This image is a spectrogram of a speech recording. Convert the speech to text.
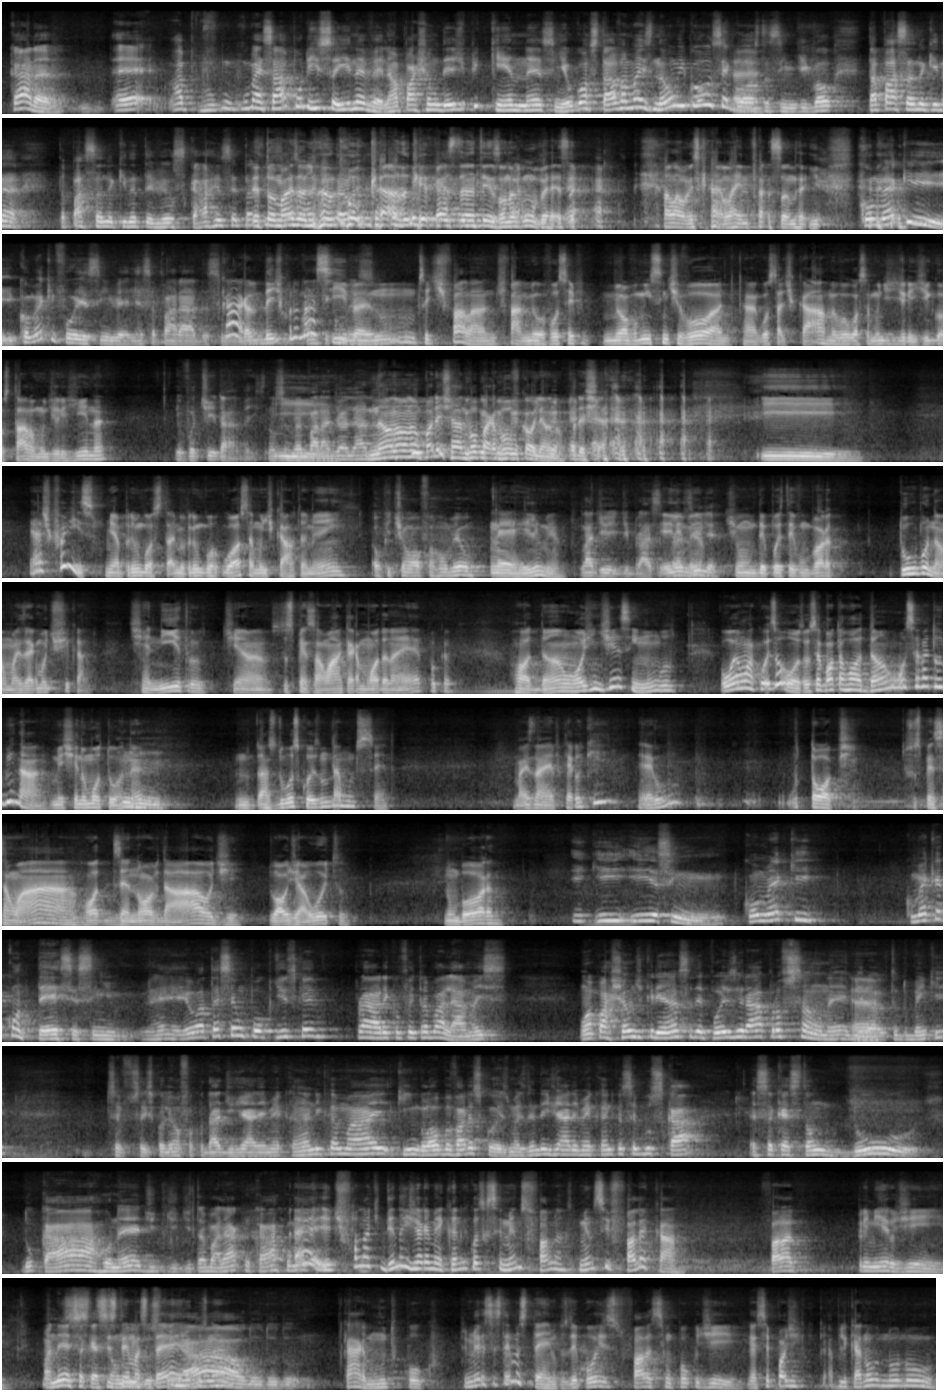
cara, é, a- vamos começar por isso aí, né, velho? É uma paixão desde pequeno, né? Assim, eu gostava, mas não igual você gosta, assim, igual tá passando aqui na tá passando aqui na TV os carros e você tá Eu tô mais olhando tá? pro carro do que prestando atenção na conversa. Olha lá, um Skyline passando aí. Como é que como é que foi assim, velho, essa parada assim? Cara, desde quando eu Como que nasci, velho. Não sei te falar. De falar, meu avô sempre. Meu avô me incentivou a, a gostar de carro. Meu avô gosta muito de dirigir, gostava muito de dirigir, né? Eu vou tirar, velho, senão você E- vai parar de olhar. né? Não, não, não, pode deixar, não vou parar, vou ficar olhando, pode deixar. E. eu acho que foi isso. Minha prima gosta, meu primo go- gosta muito de carro também. É o que tinha um Alfa Romeo É, ele mesmo. lá de, de Brasi- Ele Brasília? mesmo. Tinha um, depois teve um Bora turbo não, mas era modificado. Tinha nitro, tinha suspensão ar, que era moda na época, rodão. Hoje em dia, assim, não- ou é uma coisa ou outra. Ou você bota rodão ou você vai turbinar, mexer no motor, né? Uhum. As duas coisas não dá muito certo. Mas na época era o que? Era o, o top. Suspensão A, roda 19 da Audi, do Audi A8. Não bora. E, e, e, assim, como é que como é que acontece assim? né? Eu até sei um pouco disso que é para a área que eu fui trabalhar, mas uma paixão de criança depois virar profissão, né? Virar- É. Tudo bem que você, você escolheu uma faculdade de engenharia mecânica, mas que engloba várias coisas, mas dentro da engenharia mecânica você buscar essa questão do do carro, né? De, de, de trabalhar com carro, como é, é, que eu te falar que dentro da engenharia mecânica a coisa que você menos fala, menos se fala é carro. Fala primeiro de Mas nessa questão sistemas térmicos, né? do, do, do- Cara, muito pouco. Primeiro sistemas térmicos, depois fala-se um pouco de. aí Você pode aplicar no, no, no,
